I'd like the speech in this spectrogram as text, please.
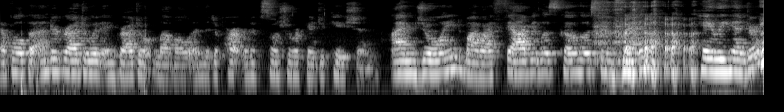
at both the undergraduate and graduate level in the Department of Social Work Education. I'm joined by my fabulous co host and friend, Haley Hendrix.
